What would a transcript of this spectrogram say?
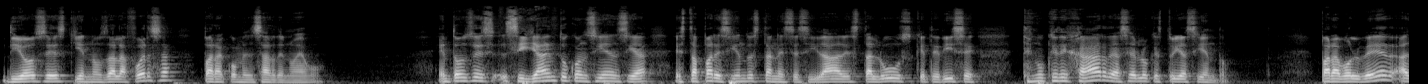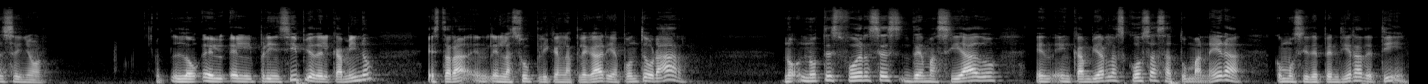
Dios es quien nos da la fuerza para comenzar de nuevo. Entonces, si ya en tu conciencia está apareciendo esta necesidad, esta luz que te dice, tengo que dejar de hacer lo que estoy haciendo para volver al Señor. el, principio del camino estará en, la súplica, en la plegaria. Ponte a orar. No, te esfuerces demasiado en, en cambiar las cosas a tu manera, como si dependiera de ti.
